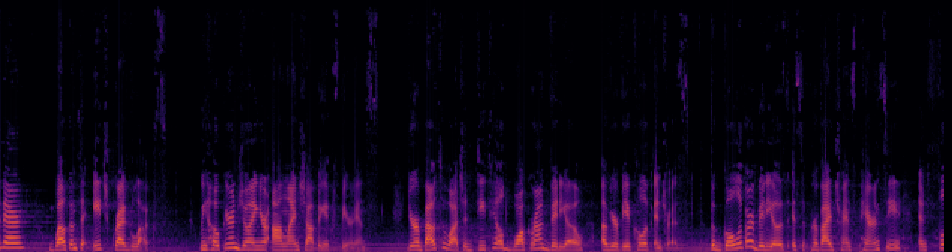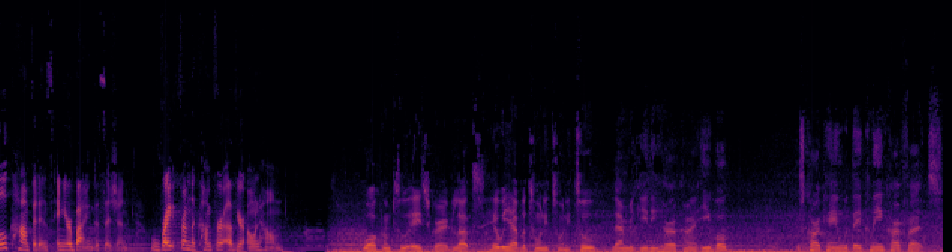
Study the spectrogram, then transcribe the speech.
there. Welcome to H. Greg Lux. We hope you're enjoying your online shopping experience. You're about to watch a detailed walk around video of your vehicle of interest. The goal of our videos is to provide transparency and full confidence in your buying decision, right from the comfort of your own home. Welcome to H. Greg Lux. Here we have a 2022 Lamborghini Huracan Evo. This car came with a clean Carfax.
